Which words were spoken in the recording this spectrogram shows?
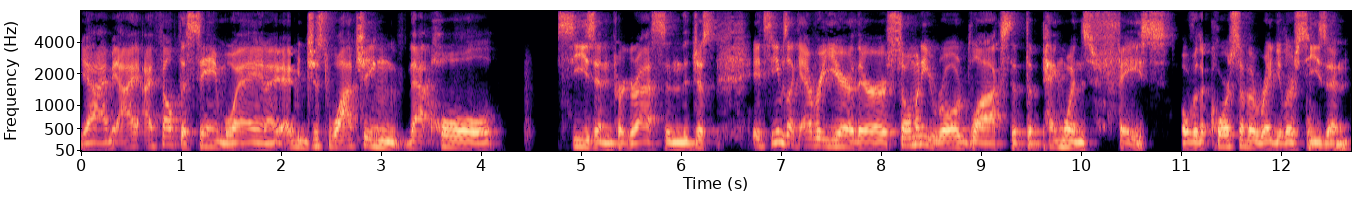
Yeah, I mean, I, I felt the same way, and I, I mean, just watching that whole season progress and just it seems like every year there are so many roadblocks that the penguins face over the course of a regular season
